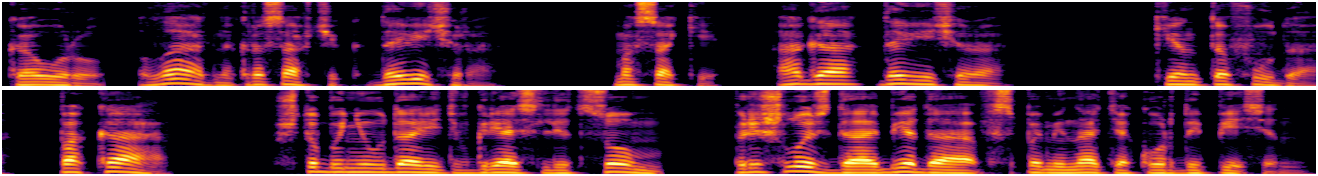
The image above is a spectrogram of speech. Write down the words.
Кауру. Ладно, красавчик, до вечера. Масаки. Ага, до вечера. Кента Фуда. Пока. Чтобы не ударить в грязь лицом, пришлось до обеда вспоминать аккорды песен.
